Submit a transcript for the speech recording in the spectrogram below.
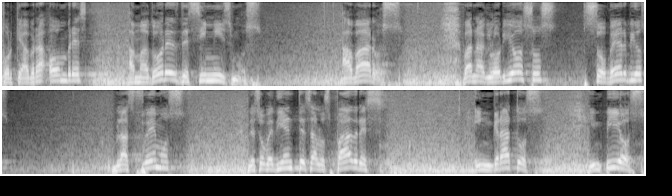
porque habrá hombres amadores de sí mismos, avaros, vanagloriosos, soberbios, blasfemos, desobedientes a los padres, ingratos, impíos,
